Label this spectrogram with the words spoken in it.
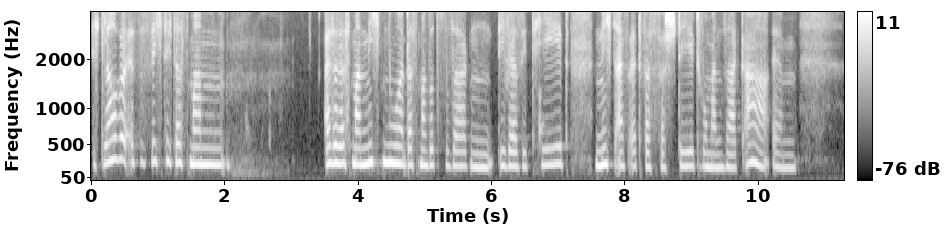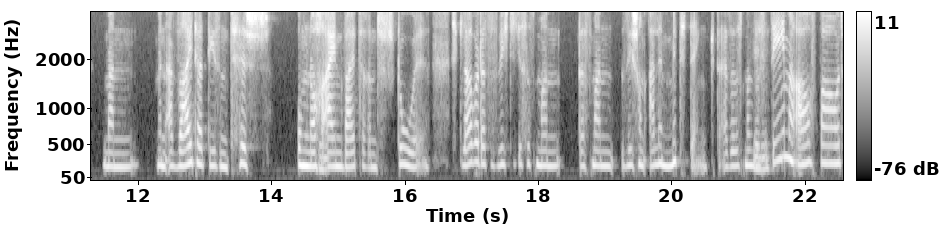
Ich glaube, es ist wichtig, dass man, also dass man nicht nur, dass man sozusagen Diversität nicht als etwas versteht, wo man sagt, ah, ähm, man, man erweitert diesen Tisch um noch mhm. einen weiteren Stuhl. Ich glaube, dass es wichtig ist, dass man dass man sie schon alle mitdenkt. Also dass man mhm. Systeme aufbaut,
